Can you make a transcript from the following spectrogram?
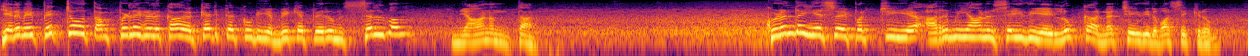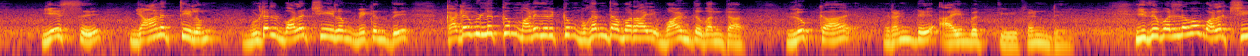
எனவே பெற்றோர் தம் பிள்ளைகளுக்காக கேட்கக்கூடிய மிக பெரும் செல்வம் ஞானம்தான். குழந்தை இயேசுவை பற்றிய அருமையான செய்தியை லூக்கா நற்செய்தியில் வாசிக்கிறோம். இயேசு ஞானத்திலும் உடல் வளர்ச்சியிலும் மிகுந்து கடவுளுக்கும் மனிதருக்கும் உகந்தவராய் வாழ்ந்து வந்தார். லூக்கா ரெண்டு ஐம்பத்தி ரெண்டு. இதுவல்லவோ வளர்ச்சி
